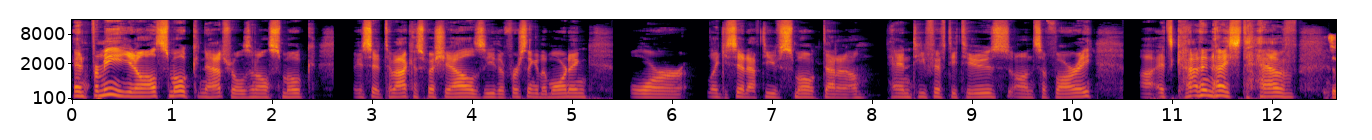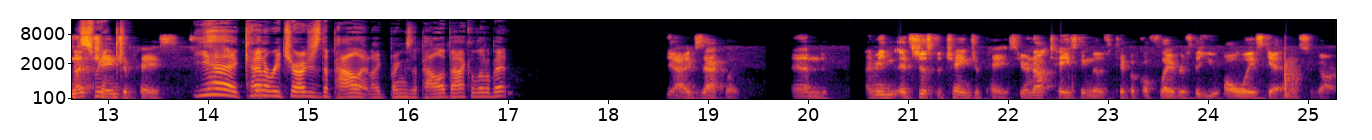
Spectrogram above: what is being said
And for me, you know, I'll smoke naturals and I'll smoke, like I said, Tabak Especials either first thing in the morning or, like you said, after you've smoked, I don't know, 10 T52s on Safari. Uh, it's kind of nice to have. It's a nice sweet... change of pace. Yeah, it kind of yeah. recharges the palate, like brings the palate back a little bit. Yeah, exactly. And I mean, it's just a change of pace. You're not tasting those typical flavors that you always get in a cigar.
